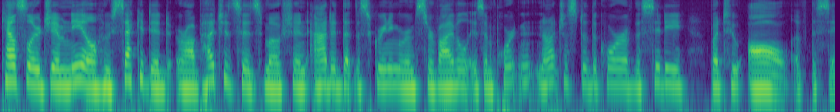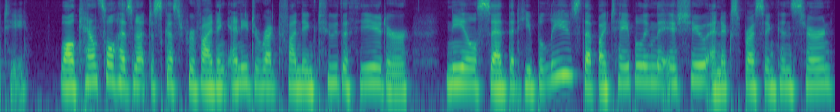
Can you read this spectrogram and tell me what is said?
Councillor Jim Neill, who seconded Rob Hutchinson's motion, added that the Screening Room's survival is important not just to the core of the city, but to all of the city. While Council has not discussed providing any direct funding to the theatre, Neill said that he believes that by tabling the issue and expressing concern,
